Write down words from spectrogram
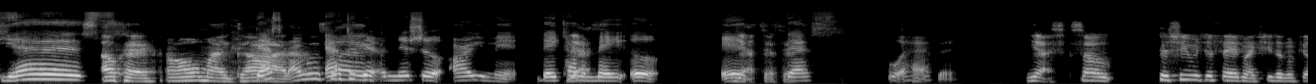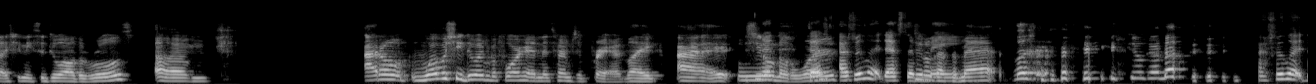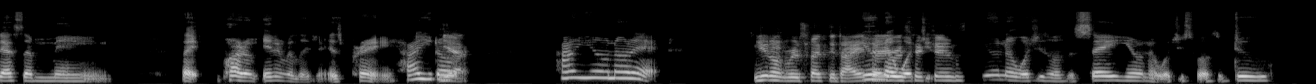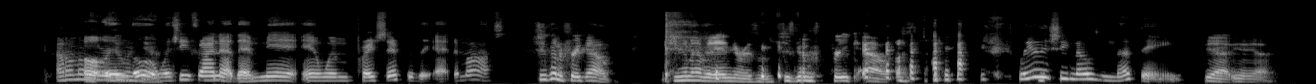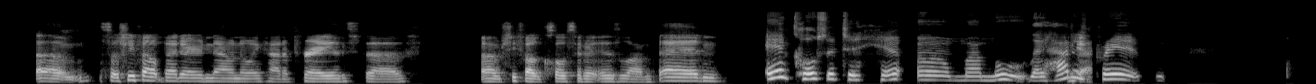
Yes. Okay. Oh my god. That's I was after like... their initial argument, they kind of yes. made up. And yes, yes, yes. That's what happened. Yes. So because she was just saying like she doesn't feel like she needs to do all the rules. Um, I don't. What was she doing beforehand in terms of prayer? Like I, she don't know the words. I feel like that's the she main. don't got the she don't got nothing. I feel like that's the main like part of any religion is praying. How you don't yeah. how you don't know that? You don't respect the dietary you know restrictions. You, you don't know what you're supposed to say. You don't know what you're supposed to do. I don't know oh, what we're doing Lord, here. When she find out that men and women pray separately at the mosque, she's gonna freak out. She's gonna have an aneurysm. She's gonna freak out. Clearly, she knows nothing. Yeah, yeah, yeah. Um, so she felt better now knowing how to pray and stuff. Um, she felt closer to Islam then. And closer to him, um, Mahmoud. Like, how does yeah. prayer?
